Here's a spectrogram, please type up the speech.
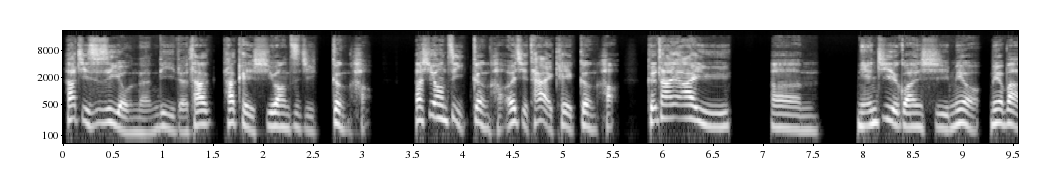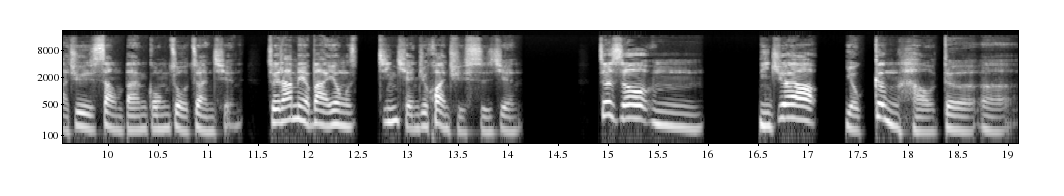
他其实是有能力的。他他可以希望自己更好，他希望自己更好，而且他也可以更好。可是他碍于嗯年纪的关系，没有没有办法去上班工作赚钱，所以他没有办法用金钱去换取时间。这时候，嗯，你就要有更好的呃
